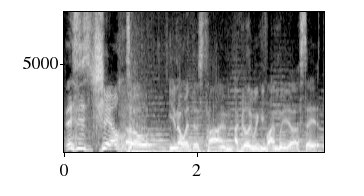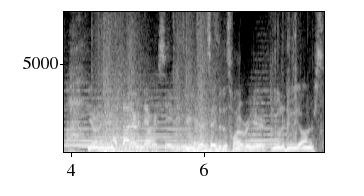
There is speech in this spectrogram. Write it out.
This is chill. So, you know, at this time, I feel like we can finally uh, say it. You know what I mean? I thought I would never say this. You can say to this one over here. You want to do the honors?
